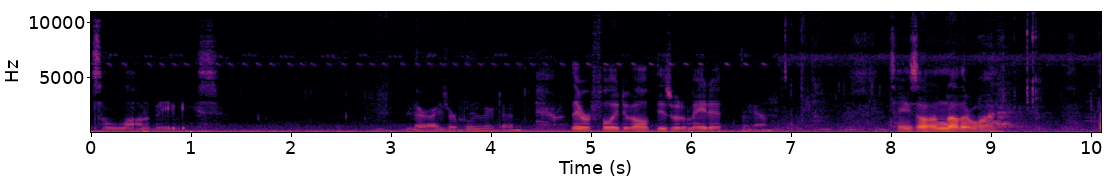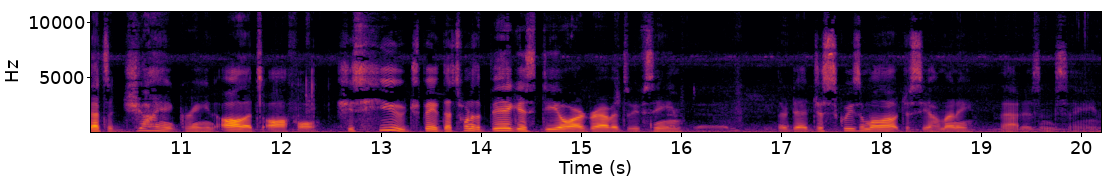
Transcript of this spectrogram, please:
That's a lot of babies. Their eyes are blue, they're dead. They were fully developed, these would have made it. Yeah. Tay's on another one. That's a giant green. Oh, that's awful. She's huge, babe. That's one of the biggest DOR gravids we've seen. They're dead. Just squeeze them all out. Just see how many. That is insane.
